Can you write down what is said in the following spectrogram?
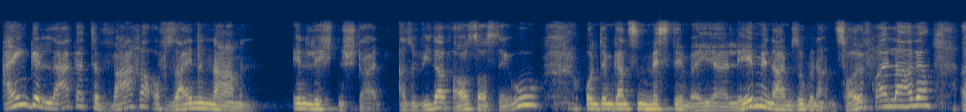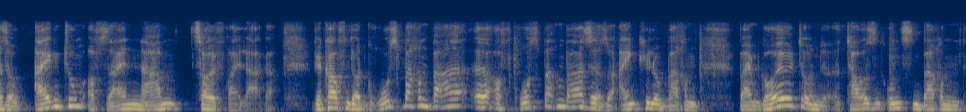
eingelagerte Ware auf seinen Namen in Liechtenstein. Also wieder raus aus der EU und dem ganzen Mist, den wir hier erleben, in einem sogenannten Zollfreilager, also Eigentum auf seinen Namen Zollfreilager. Wir kaufen dort Großbarrenbar, äh, auf Großbarrenbasis, also ein Kilo Barren beim Gold und 1000 Unzen Barren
